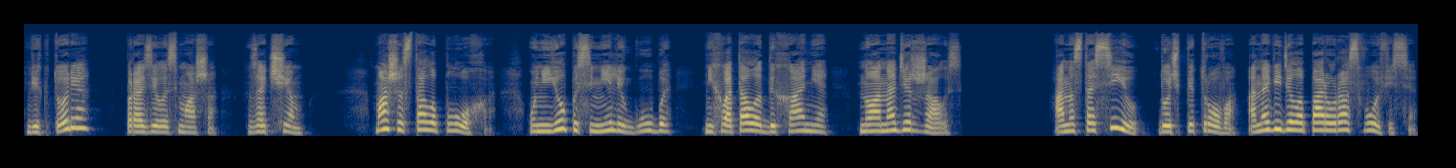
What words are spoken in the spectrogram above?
«Виктория?» — поразилась Маша. «Зачем?» Маше стало плохо. У нее посинели губы, не хватало дыхания, но она держалась. Анастасию, дочь Петрова, она видела пару раз в офисе.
